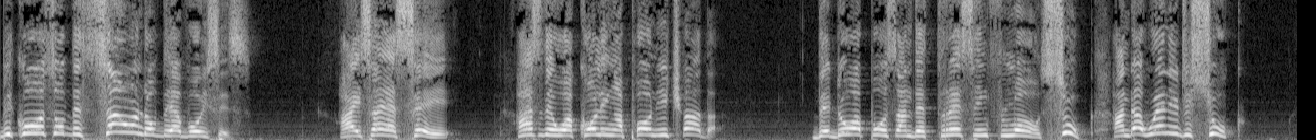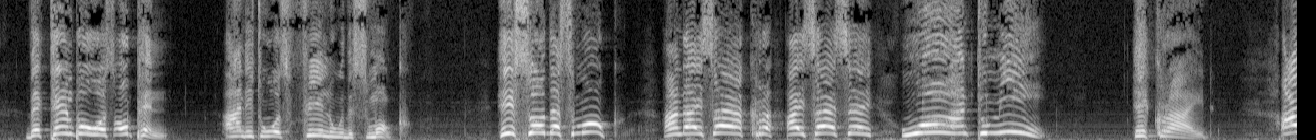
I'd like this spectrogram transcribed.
because of the sound of their voices, Isaiah say, as they were calling upon each other, the doorpost and the threshing floor shook. And that when it shook, the temple was open and it was filled with smoke. He saw the smoke. And Isaiah, Isaiah said, Woe unto me! He cried, I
